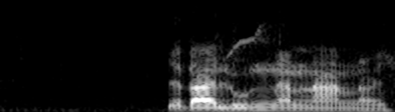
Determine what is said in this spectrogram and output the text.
จะได้ลุ้นนานๆหน่อย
